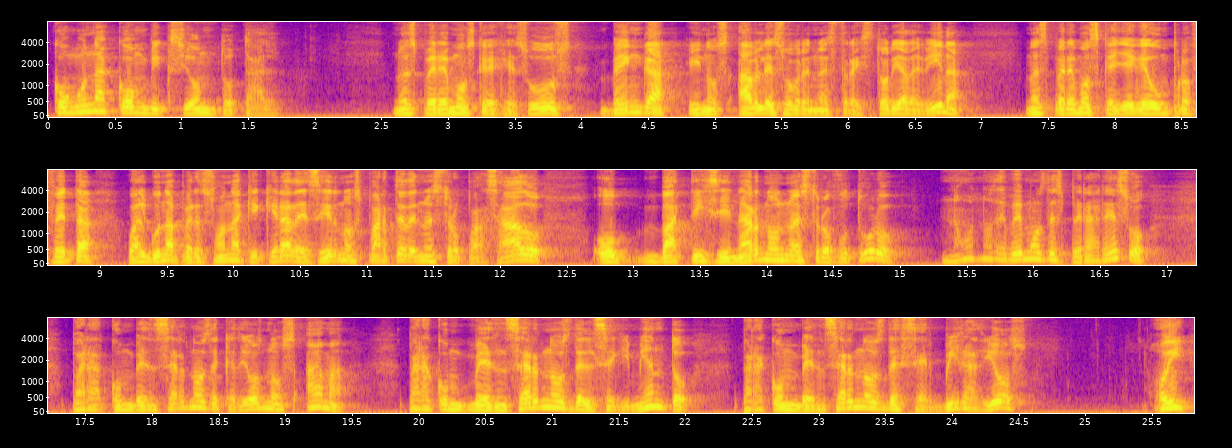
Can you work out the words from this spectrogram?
con una convicción total. No esperemos que Jesús venga y nos hable sobre nuestra historia de vida. No esperemos que llegue un profeta o alguna persona que quiera decirnos parte de nuestro pasado o vaticinarnos nuestro futuro. No, no debemos de esperar eso para convencernos de que Dios nos ama, para convencernos del seguimiento, para convencernos de servir a Dios. Hoy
